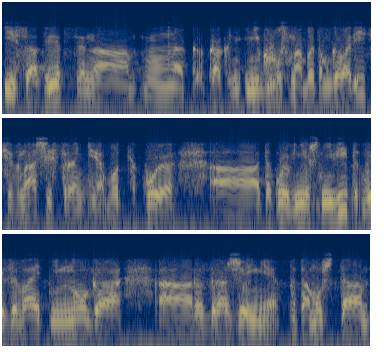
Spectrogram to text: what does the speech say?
И, соответственно, как не грустно об этом говорить, в нашей стране вот такое, такой внешний вид вызывает немного раздражения, потому что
